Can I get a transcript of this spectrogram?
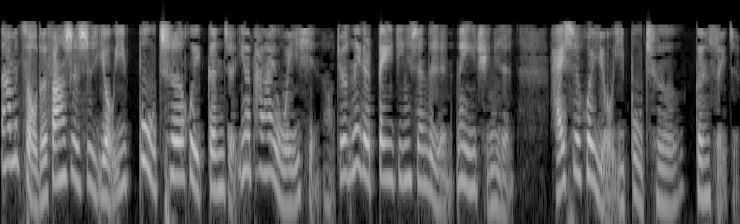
那他们走的方式是有一部车会跟着，因为怕他有危险啊。就那个背金身的人，那一群人还是会有一部车跟随着。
